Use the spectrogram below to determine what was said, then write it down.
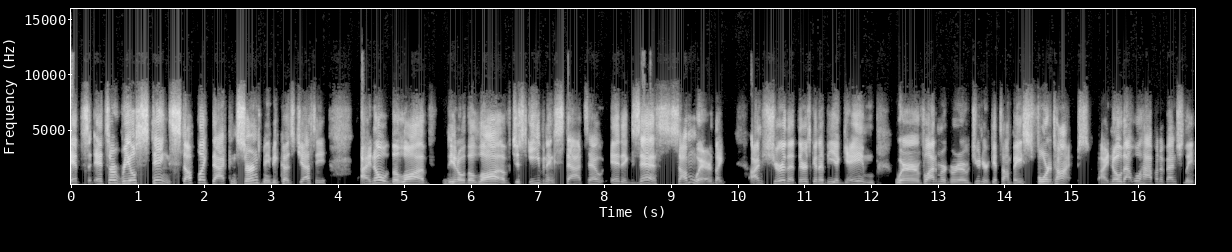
it's it's a real sting. Stuff like that concerns me because Jesse, I know the law of you know the law of just evening stats out. It exists somewhere. Like I'm sure that there's going to be a game where Vladimir Guerrero Jr. gets on base four times. I know that will happen eventually.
